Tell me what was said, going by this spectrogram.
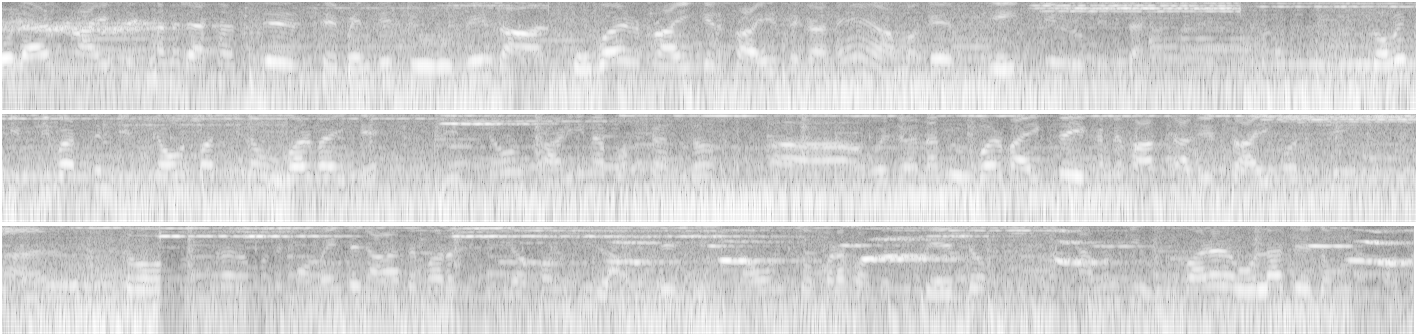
ওলার প্রাইস এখানে দেখাচ্ছে সেভেন্টি টু রুপিস আর উবার বাইকের প্রাইস এখানে আমাকে এইটটিন রুপিস দেখাচ্ছে। সো আমি ফিফটি পার্সেন্ট ডিসকাউন্ট পাচ্ছিলাম উবার বাইকে ডিসকাউন্ট পারি না পছন্দ ওই জন্য আমি উবার বাইকটা এখানে ফার্স্ট আজকে ট্রাই করছি। তো, তোমরা আমাকে কমেন্টে জানাতে পারো কীরকম কী লাগছে ডিসকাউন্ট তোমরা কত কী পেয়েছ। এমনকি উবার আর ওলাতে তোমরা কত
